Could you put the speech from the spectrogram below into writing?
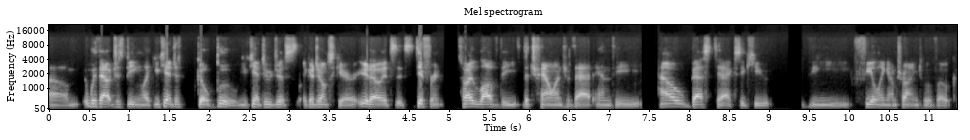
um, without just being like you can't just go boo you can't do just like a jump scare you know it's it's different so i love the the challenge of that and the how best to execute the feeling i'm trying to evoke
